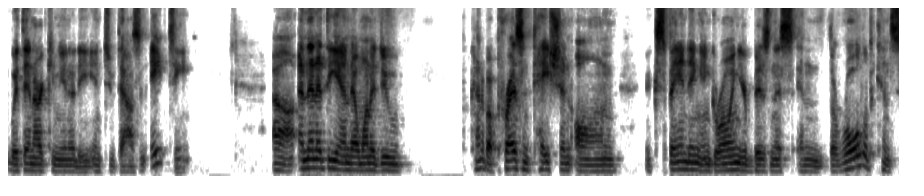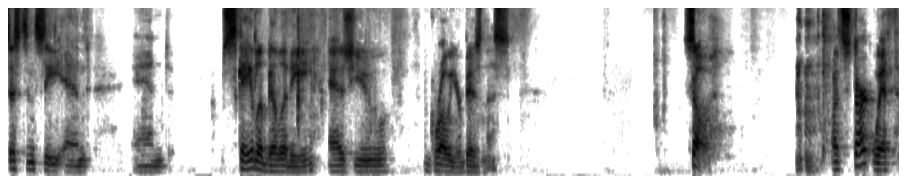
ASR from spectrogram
within our community in 2018. Uh, and then at the end, I want to do kind of a presentation on expanding and growing your business and the role of consistency and and scalability as you grow your business. So, let's start with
